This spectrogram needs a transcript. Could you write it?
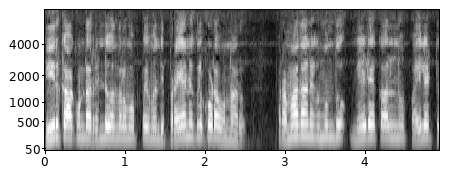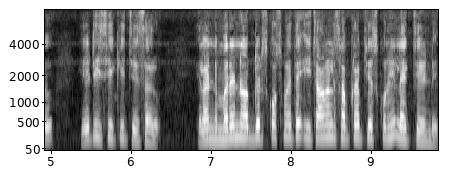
వీరు కాకుండా రెండు వందల ముప్పై మంది ప్రయాణికులు కూడా ఉన్నారు. ప్రమాదానికి ముందు మేడే కాల్ను పైలట్ ఏటీసీకి చేశారు. ఇలాంటి మరిన్ని అప్డేట్స్ కోసం అయితే ఈ ఛానల్ని సబ్స్క్రైబ్ చేసుకొని లైక్ చేయండి.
